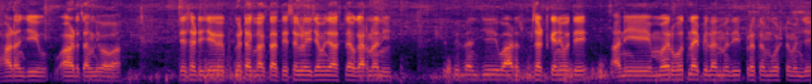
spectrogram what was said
हाडांची वाढ चांगली व्हावा. त्यासाठी जे घटक लागतात ते सगळे याच्यामध्ये असल्या कारणाने पिल्लांची वाढ झटक्याने होते आणि मर होत नाही पिलांमध्ये प्रथम गोष्ट म्हणजे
